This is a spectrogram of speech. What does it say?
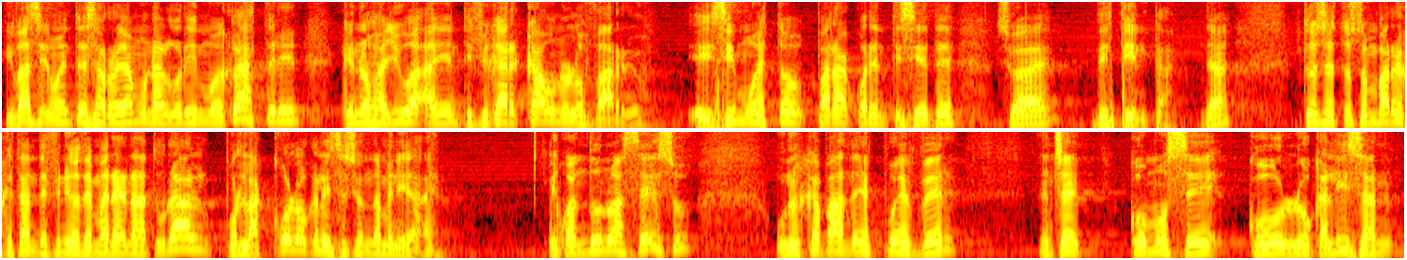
y básicamente desarrollamos un algoritmo de clustering que nos ayuda a identificar cada uno de los barrios. E hicimos esto para 47 ciudades distintas. ¿ya? Entonces, estos son barrios que están definidos de manera natural por la colocalización de amenidades. Y cuando uno hace eso, uno es capaz de después ver cómo se colocalizan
